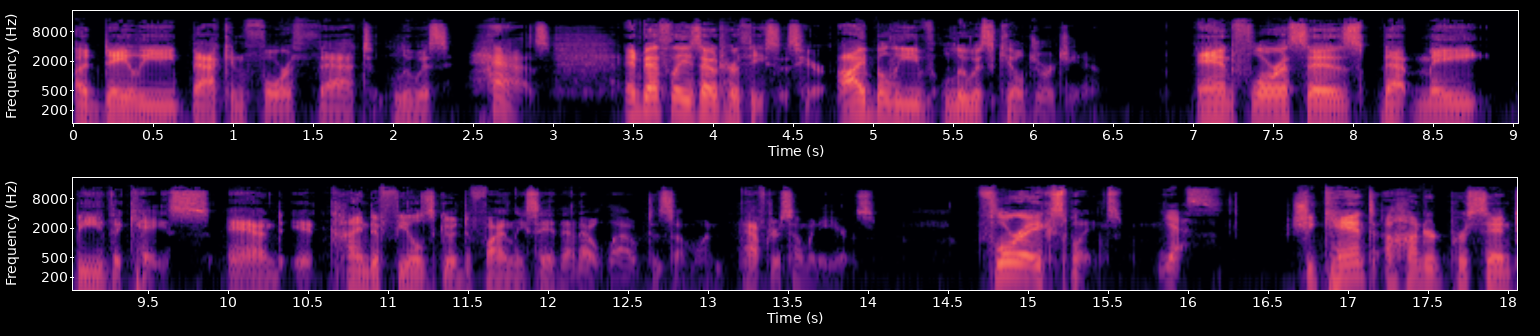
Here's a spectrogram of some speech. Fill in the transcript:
a daily back and forth that Lewis has. And Beth lays out her thesis here. I believe Lewis killed Georgina. And Flora says that may be the case. And it kind of feels good to finally say that out loud to someone after so many years. Flora explains Yes. she can't 100%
